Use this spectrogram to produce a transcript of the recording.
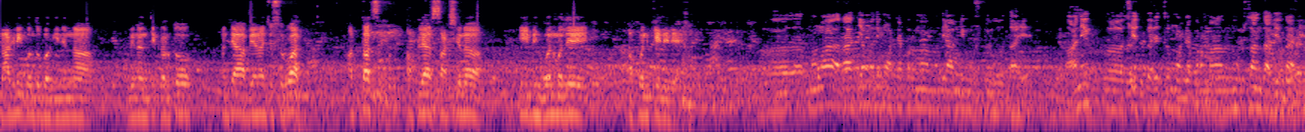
नागरिक बंधू भगिनींना विनंती करतो. आणि त्या अभियानाची सुरुवात आत्ताच आपल्या साक्षीनं ही भिवनमध्ये आपण केलेली आहे. मला राज्यामध्ये मोठ्या प्रमाणामध्ये अतिवृष्टी होत आहे. अनेक शेतकऱ्याचं मोठ्या प्रमाणात नुकसान झालेलं आहे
